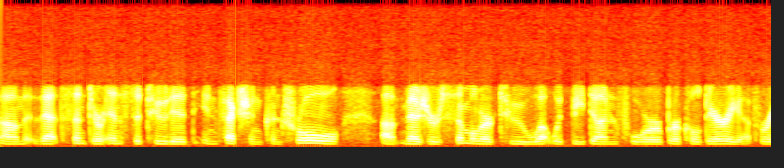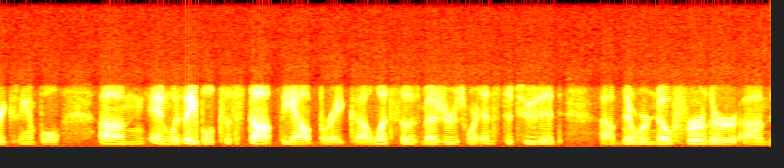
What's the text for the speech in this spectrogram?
um, that center instituted infection control uh, measures similar to what would be done for Burkholderia, for example, um, and was able to stop the outbreak. Uh, once those measures were instituted, uh, there were no further um,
